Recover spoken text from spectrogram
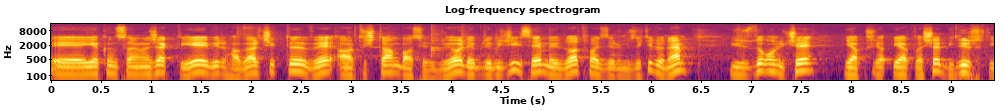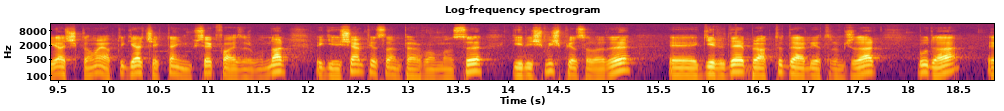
e, yakınsanacak diye bir haber çıktı ve artıştan bahsediliyor. Leblebici ise mevduat faizleri önümüzdeki dönem %13'e yak- yaklaşabilir diye açıklama yaptı. Gerçekten yüksek faizler bunlar ve gelişen piyasanın performansı gelişmiş piyasaları e, geride bıraktı değerli yatırımcılar. Bu da e,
